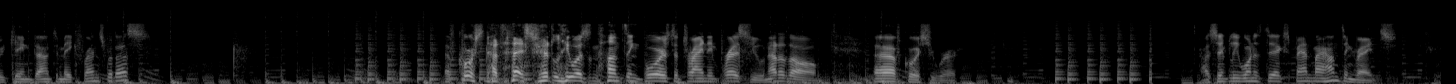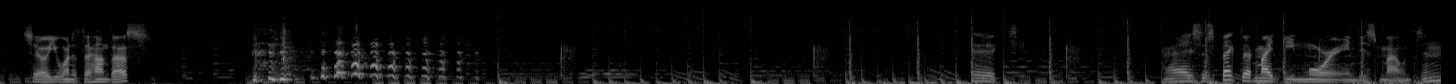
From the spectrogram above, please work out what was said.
he came down to make friends with us. Of course not. I certainly wasn't hunting boars to try and impress you. Not at all. Uh, of course you were. I simply wanted to expand my hunting range. So you wanted to hunt us? Okay. I suspect there might be more in this mountain.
